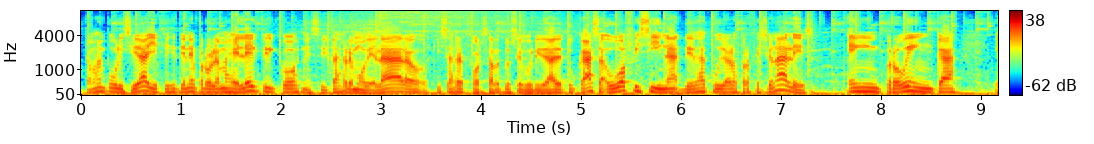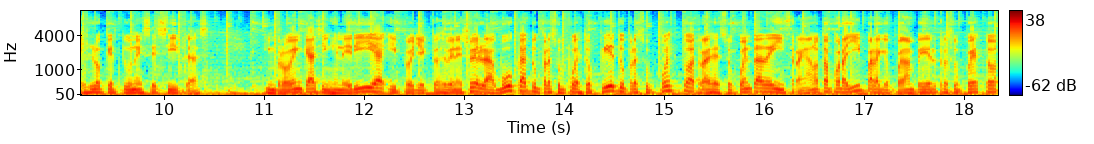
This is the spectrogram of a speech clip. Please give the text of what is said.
Estamos en publicidad y es que si tienes problemas eléctricos, necesitas remodelar o quizás reforzar tu seguridad de tu casa u oficina, debes acudir a los profesionales. En Improvenca es lo que tú necesitas. Improvenca es ingeniería y proyectos de Venezuela. Busca tu presupuesto, pide tu presupuesto a través de su cuenta de Instagram. Anota por allí para que puedan pedir el presupuesto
